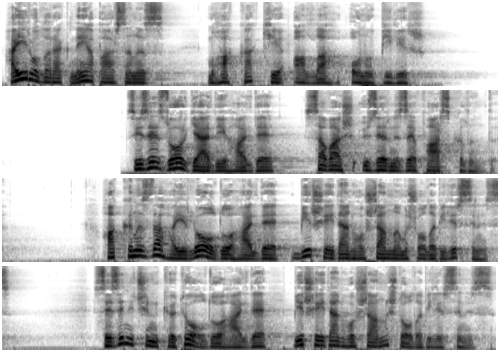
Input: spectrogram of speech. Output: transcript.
Hayır olarak ne yaparsanız, muhakkak ki Allah onu bilir. Size zor geldiği halde savaş üzerinize farz kılındı. Hakkınızda hayırlı olduğu halde bir şeyden hoşlanmamış olabilirsiniz. Sizin için kötü olduğu halde bir şeyden hoşlanmış da olabilirsiniz.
